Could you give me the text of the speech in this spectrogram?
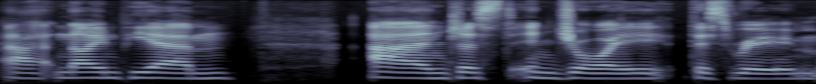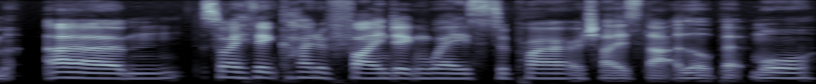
at 9 p.m and just enjoy this room. Um, so I think kind of finding ways to prioritize that a little bit more.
